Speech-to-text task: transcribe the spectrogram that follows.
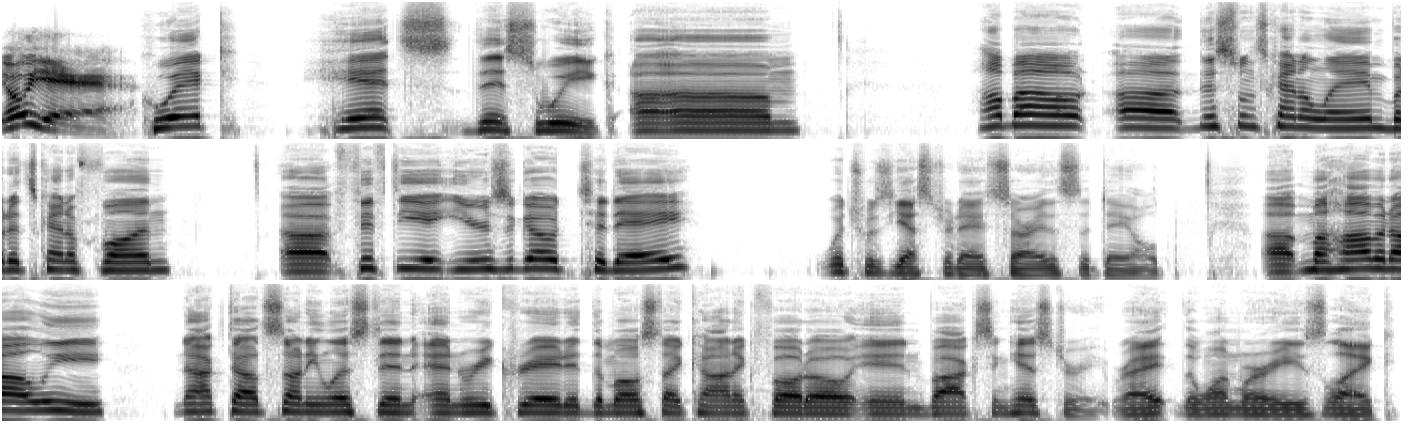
Oh yeah. quick hits this week. Um how about uh this one's kind of lame but it's kind of fun. Uh 58 years ago today, which was yesterday, sorry, this is a day old. Uh Muhammad Ali knocked out Sonny Liston and recreated the most iconic photo in boxing history, right? The one where he's like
